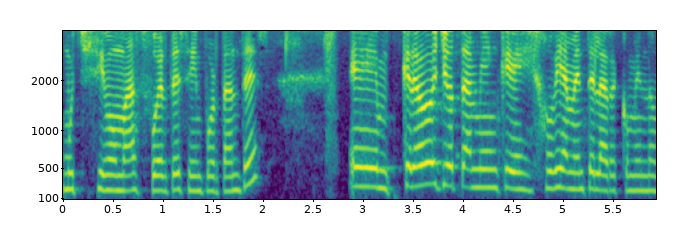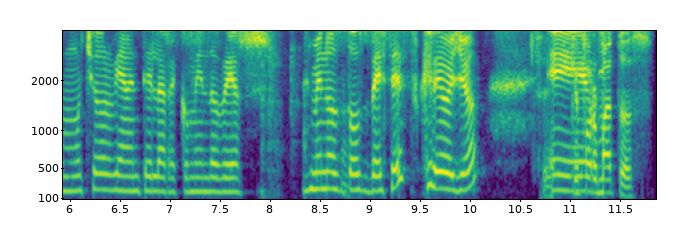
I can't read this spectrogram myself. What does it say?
muchísimo más fuertes e importantes. Eh, creo yo también que obviamente la recomiendo mucho, obviamente la recomiendo ver al menos dos veces, creo yo. Sí. Eh, ¿Qué formatos?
